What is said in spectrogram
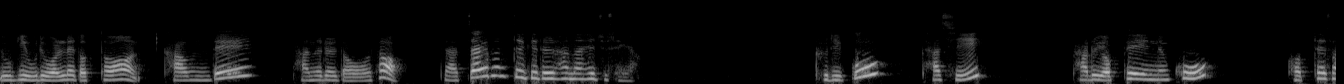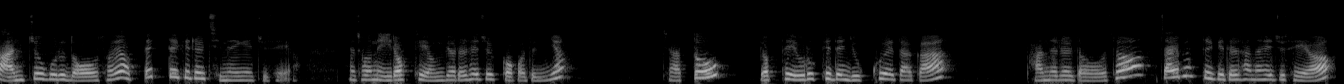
여기 우리 원래 넣던 가운데 바늘을 넣어서 자, 짧은 뜨기를 하나 해주세요. 그리고 다시 바로 옆에 있는 코 겉에서 안쪽으로 넣어서요. 빼뜨기를 진행해 주세요. 저는 이렇게 연결을 해줄 거거든요. 자, 또 옆에 이렇게 된 요 코에다가 바늘을 넣어서 짧은뜨기를 하나 해주세요.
